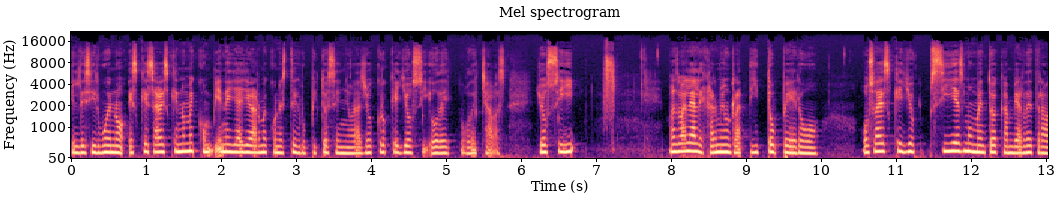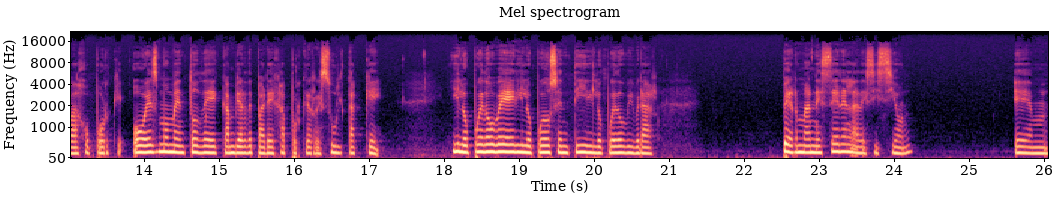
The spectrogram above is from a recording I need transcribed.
El decir, bueno, es que sabes que no me conviene ya llevarme con este grupito de señoras. Yo creo que yo sí, o de, o de chavas. Yo sí, más vale alejarme un ratito, pero, o sabes que yo sí es momento de cambiar de trabajo porque, o es momento de cambiar de pareja porque resulta que, y lo puedo ver y lo puedo sentir y lo puedo vibrar permanecer en la decisión, em,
